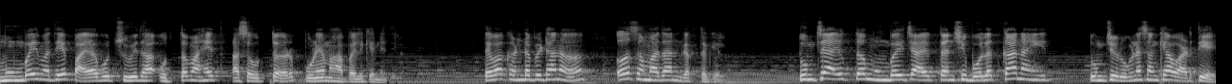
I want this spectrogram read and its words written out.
मुंबईमध्ये पायाभूत सुविधा उत्तम आहेत असं उत्तर पुणे महापालिकेने दिलं. तेव्हा खंडपीठानं असमाधान व्यक्त केलं. तुमचे आयुक्त मुंबईच्या आयुक्तांशी बोलत का नाहीत तुमची रुग्णसंख्या वाढतीये.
